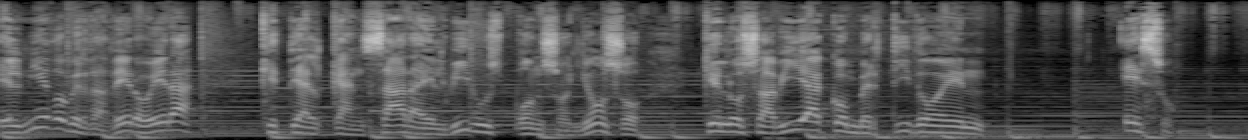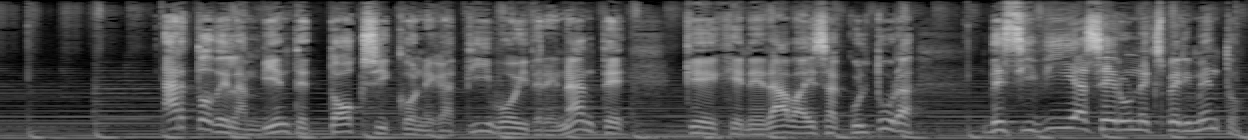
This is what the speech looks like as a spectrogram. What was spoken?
El miedo verdadero era que te alcanzara el virus ponzoñoso que los había convertido en eso harto del ambiente tóxico, negativo y drenante que generaba esa cultura, decidí hacer un experimento.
